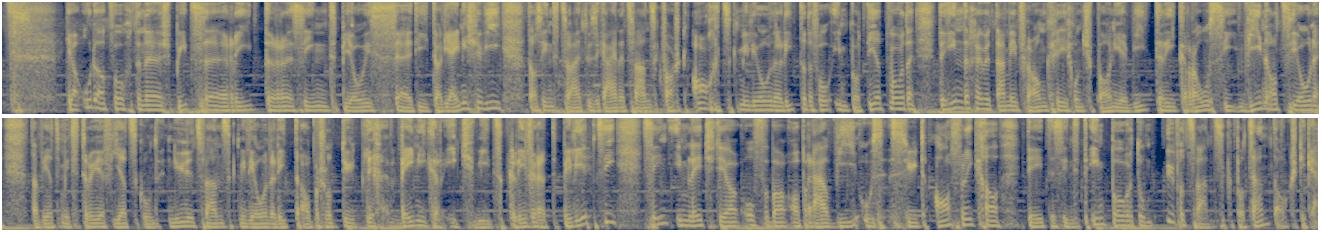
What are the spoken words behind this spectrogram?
Ja, unangefochtene Spitzenreiter sind bei uns äh, die italienischen Weine. Da sind 2021 fast 80 Millionen Liter davon importiert worden. Dahinter kommen dann in Frankreich und Spanien weitere grosse Weinnationen. Da wird mit 43 und 29 Millionen Liter aber schon deutlich weniger in die Schweiz geliefert. Beliebt sie sind im letzten Jahr offenbar aber auch Wein aus Südafrika. Dort sind die Importe um über 20 Prozent angestiegen.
